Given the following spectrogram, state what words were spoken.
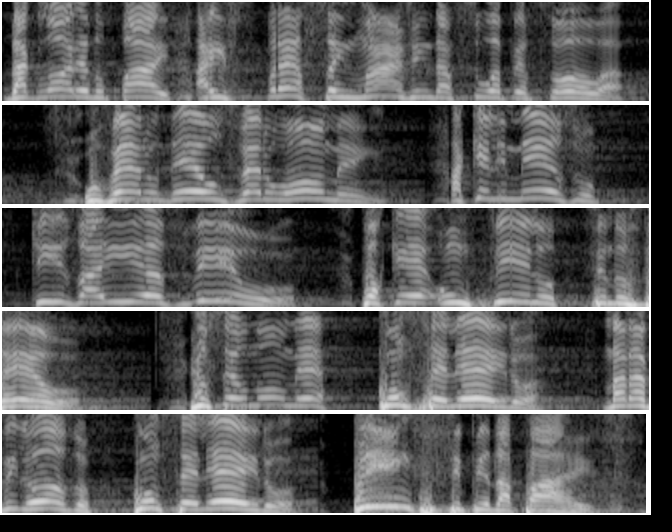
da glória do Pai, a expressa imagem da sua pessoa, o vero Deus, vero homem, aquele mesmo que Isaías viu, porque um filho se nos deu, e o seu nome é Conselheiro maravilhoso, conselheiro, príncipe da paz.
